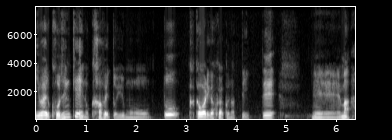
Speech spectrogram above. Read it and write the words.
いわゆる個人経営のカフェというものと関わりが深くなっていって、えー、まあ、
